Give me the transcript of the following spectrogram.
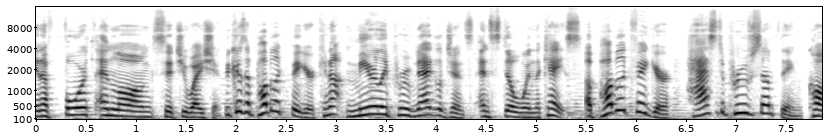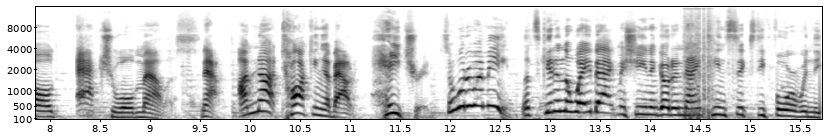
in a fourth and long situation because a public figure cannot merely prove negligence and still win the case. A public figure has to prove something called actual malice. Now, I'm not talking about hatred. So what do I mean? Let's get in the Wayback Machine and go to 1964 when the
